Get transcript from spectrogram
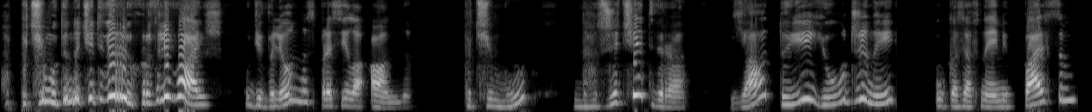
«А почему ты на четверых разливаешь?» – удивленно спросила Анна. «Почему? Нас же четверо!» «Я, ты, Юджин и...» Указав на Эми пальцем,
